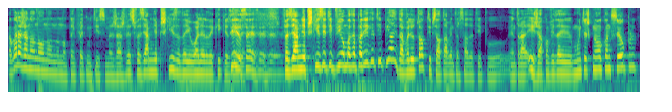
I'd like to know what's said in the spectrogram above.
agora já não, não, não, não, tenho feito muito isso, mas às vezes fazia a minha pesquisa, daí o olhar daqui, quer Sim, eu sei, sei, sei. Fazia a minha pesquisa e tipo via uma rapariga tipo, e dava-lhe o toque, tipo, se ela estava interessada, tipo, entrar. E já convidei muitas que não aconteceu porque.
